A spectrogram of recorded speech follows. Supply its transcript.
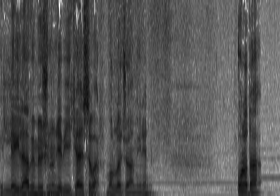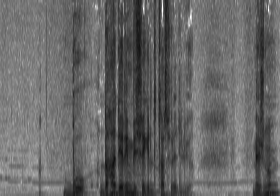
Leyla ve Mecnun diye bir hikayesi var Molla Camii'nin. Orada bu daha derin bir şekilde tasvir ediliyor. Mecnun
